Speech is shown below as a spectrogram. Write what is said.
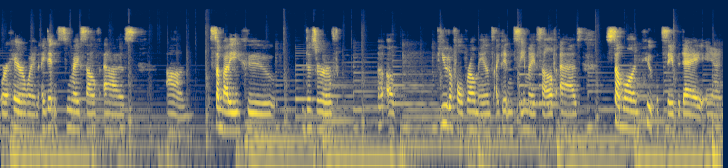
or a heroine. I didn't see myself as um, somebody who deserved a, a beautiful romance. I didn't see myself as someone who could save the day. And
